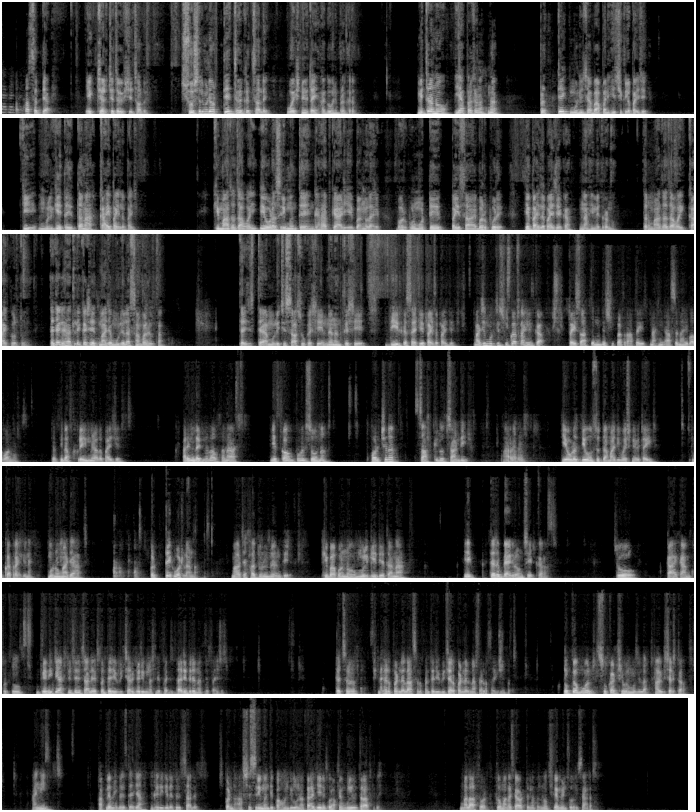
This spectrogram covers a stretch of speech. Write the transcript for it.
आता सध्या एक चर्चेचा विषय चालू आहे. सोशल मीडियावर तेच झळकत चाललंय वैष्णवीताई हगवणी प्रकरण. मित्रांनो या प्रकरणातनं प्रत्येक मुलीच्या बापाने हे शिकलं पाहिजे की मुलगी येत येताना काय पाहिलं पाहिजे. की माझा जावाई एवढा श्रीमंत आहे घरात गाडी आहे बंगला आहे भरपूर मोठे पैसा आहे भरपूर आहे. हे पाहिलं पाहिजे का? नाही मित्रांनो. तर माझा जावाई काय करतो? त्याच्या घरातले कसे आहेत? माझ्या मुलीला सांभाळेल का? त्याची त्या मुलीची सासू कशी आहे? ननंद कशी आहे? दीर कसं आहे? हे पाहिलं पाहिजे. माझी मुलगी सुखात राहील का? पैसा असतो म्हणजे सुखात राहता येत नाही असं नाही बाबांनो. तर तिला प्रेम मिळालं पाहिजे. अरे लग्न लावताना एकावन्न पोळ सोनं फॉर्च्युनर सात किलो चांदी. एवढं देऊन सुद्धा माझी वैष्णवीताई सुखात राहिली नाही. म्हणून माझ्या प्रत्येक वडिलांना माझे हात जोडून विनंती की बाबांनो मुलगी देताना एक त्याचं बॅकग्राऊंड चेक करा. तो काय काम करतो गरिबी असली तरी चालेल पण त्याचे विचार गरीब नसले पाहिजे दारिद्र्य नसले पाहिजे. त्याच घर पडलेलं असेल पण त्याचे विचार पडलेले नसायला पाहिजे. तो कमवल सुखात ठेवून मुलीला हा विचार करा. आणि आपल्या मुलीला त्याच्या घरी दिलं तरी चालेल. पण अशी श्रीमंती पाहून देऊ नका जेणेकरून आपल्या मुलीला त्रास होईल. मला असं वाटतं. तुम्हाला काय वाटतं? मित्रांनो कमेंट करून सांगा.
